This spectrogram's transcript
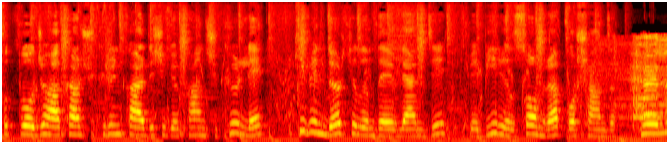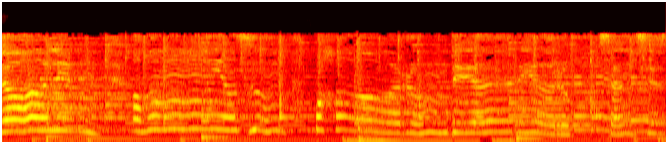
Futbolcu Hakan Şükür'ün kardeşi Gökhan Şükür'le 2004 yılında evlendi ve bir yıl sonra boşandı. Helalim alın yazım Baharım diğer yarım Çünkü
